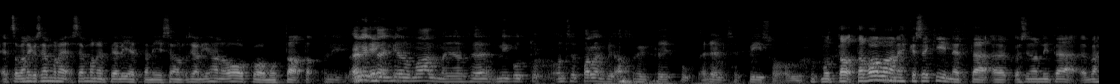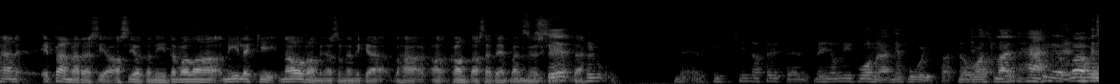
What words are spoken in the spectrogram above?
et se on niinku semmoinen, semmoinen peli, että niin se, on, se on ihan ok, mutta... Ta, Niin, Erittäin ehkä- hieno maailma ja se, niin kuin, on se parempi Assassin's Creed kuin edelliset viisi on ollut. Mutta tavallaan ehkä sekin, että kun siinä on niitä vähän epämääräisiä asioita, niin tavallaan niillekin nauraminen on semmoinen, mikä vähän kantaa sitä eteenpäin myöskin. se, että... ne, siinä on se, että ne ei ole niin huonoja, että ne huvittaa. Ne on vaan sillä että hä? Ne on vaan Ja sitä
